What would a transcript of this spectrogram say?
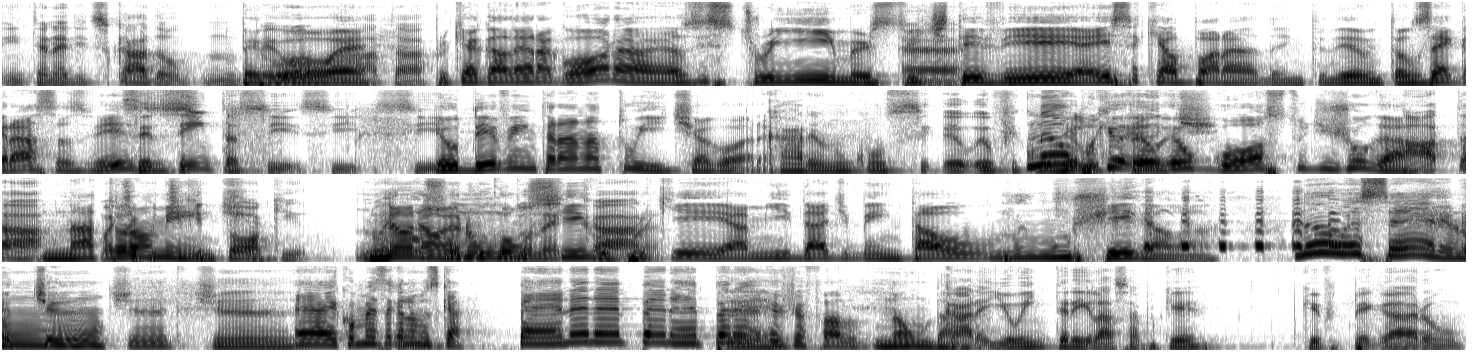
internet de escada, não Pegou, pegou? é. Ah, tá. Porque a galera agora é os streamers, Twitch TV, é esse aqui é a parada, entendeu? Então, Zé Graça, às vezes. Você tenta se... se, se... Eu devo entrar na Twitch agora. Cara, eu não consigo... Eu, eu fico Não, porque eu, eu relutante. gosto de jogar. Ah, tá. Naturalmente. Mas tipo, TikTok... Não, é não, eu não mundo, né, consigo cara? porque a minha idade mental não, não chega lá. não, é sério. Não... É tchan, tchan, tchan. É, aí começa aquela música. É. Eu já falo, não dá. Cara, e eu entrei lá, sabe por quê? Porque pegaram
